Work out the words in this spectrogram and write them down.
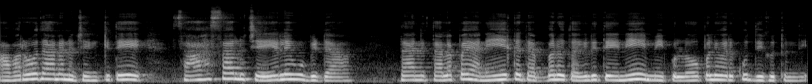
అవరోధాలను జంకితే సాహసాలు చేయలేవు బిడ్డ. దాని తలపై అనేక దెబ్బలు తగిలితేనే మీకు లోపలి వరకు దిగుతుంది.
